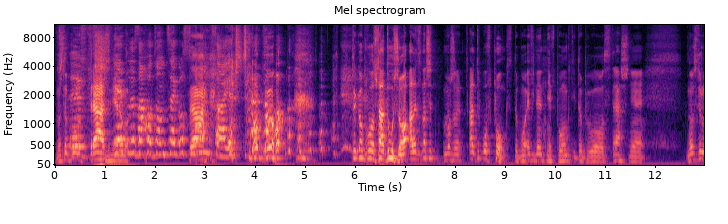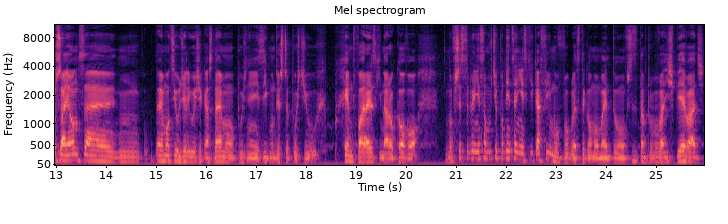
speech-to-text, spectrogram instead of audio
No to było strasznie. W świetle zachodzącego tak. słońca Ta, jeszcze. To było, tego było za dużo, ale to znaczy, może, ale to było w punkt. To było ewidentnie w punkt i to było strasznie no wzruszające, mm, te emocje udzieliły się każdemu, później Zygmunt jeszcze puścił hymn farelski na rokowo. No wszyscy byli niesamowicie podnieceni, jest kilka filmów w ogóle z tego momentu, wszyscy tam próbowali śpiewać.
